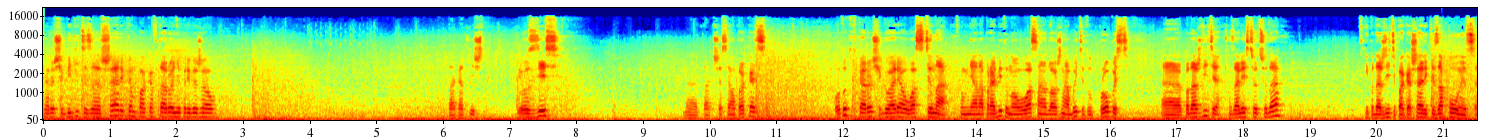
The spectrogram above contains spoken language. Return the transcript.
Короче, бегите за шариком, пока второй не прибежал. Так, отлично. И вот здесь... А, так, сейчас она прокатится. Вот тут, короче говоря, у вас стена. У меня она пробита, но у вас она должна быть, и тут пропасть. Э, подождите, залезьте вот сюда. И подождите, пока шарики заполнятся.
